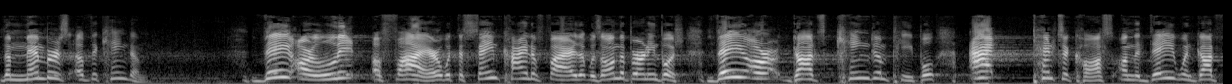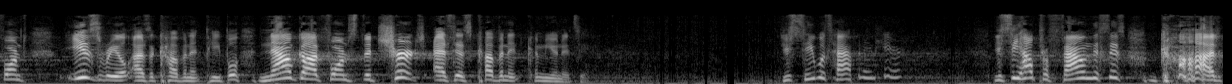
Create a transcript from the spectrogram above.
the members of the kingdom. They are lit afire with the same kind of fire that was on the burning bush. They are God's kingdom people at Pentecost on the day when God formed Israel as a covenant people. Now God forms the church as his covenant community. Do you see what's happening here? You see how profound this is? God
